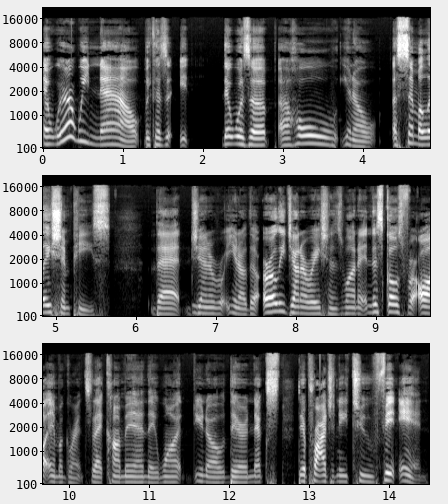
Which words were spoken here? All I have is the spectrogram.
And where are we now? Because it there was a, a whole, you know, assimilation piece that gener you know the early generations wanted and this goes for all immigrants that come in they want you know their next their progeny to fit in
